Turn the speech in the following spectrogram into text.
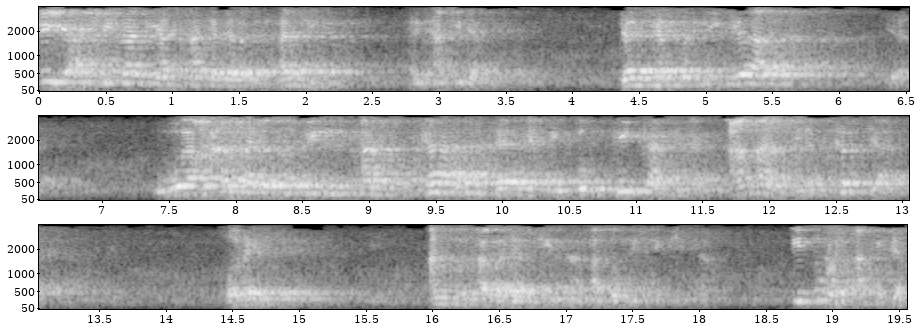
keyakinan yang ada dalam hati. Ini akidah. Dan yang ketiga ya, Wa'amal bil azkar dan yang dibuktikan dengan amal dengan kerja oleh anggota badan kita atau fisik kita. Itulah akidah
